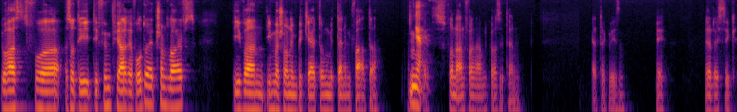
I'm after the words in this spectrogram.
du hast vor, also die, die fünf Jahre, wo du jetzt schon läufst, die waren immer schon in Begleitung mit deinem Vater. Ja. das ist von Anfang an quasi dein Begleiter gewesen. Sehr lässig.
